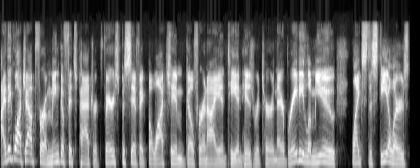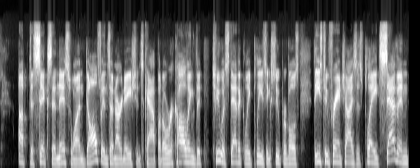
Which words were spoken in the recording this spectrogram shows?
I think watch out for a Minkah Fitzpatrick, very specific, but watch him go for an INT in his return there. Brady Lemieux likes the Steelers up to six in this one. Dolphins in our nation's capital, recalling the two aesthetically pleasing Super Bowls these two franchises played. Seven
